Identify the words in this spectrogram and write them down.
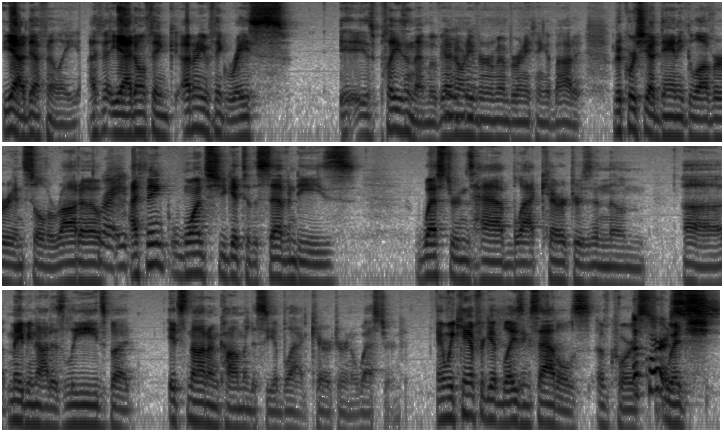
yeah, definitely. I think yeah, I don't think I don't even think race is plays in that movie. I Mm-hmm. don't even remember anything about it. But of course, you had Danny Glover in Silverado. Right. I think once you get to the '70s, westerns have black characters in them. Uh, maybe not as leads, but it's not uncommon to see a black character in a western. And we can't forget Blazing Saddles, of course, Of course. which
